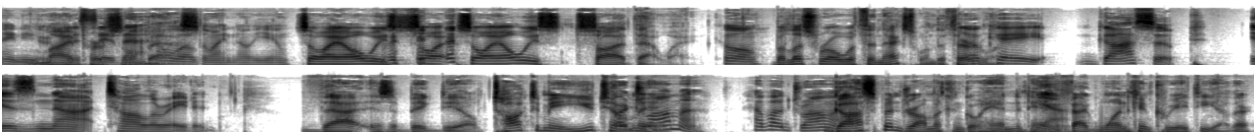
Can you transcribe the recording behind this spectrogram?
I knew you were My going to say personal that. How well best. do I know you? So I always so I, so I always saw it that way. Cool. But let's roll with the next one, the third one. Okay, gossip is not tolerated. That is a big deal. Talk to me. You tell or me. drama. How about drama? Gossip and drama can go hand in hand. Yeah. In fact, one can create the other.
